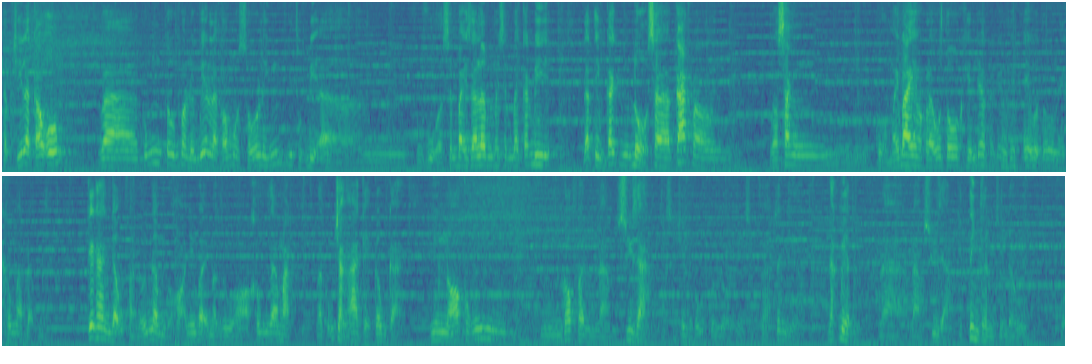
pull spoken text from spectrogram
thậm chí là cao ốm. Và cũng tôi cũng còn được biết là có một số lính như thuộc địa ừ, phục vụ ở sân bay Gia Lâm hay sân bay Cát Bi đã tìm cách đổ xa cát vào vào xăng của máy bay hoặc là ô tô khiến cho các cái ô tô này không hoạt động được. Cái hành động phản đối ngầm của họ như vậy, mặc dù họ không ra mặt và cũng chẳng ai kể công cả nhưng nó cũng góp phần làm suy giảm sự chiến đấu của quân đội viễn chính pháp rất nhiều. Đặc biệt là làm suy giảm cái tinh thần chiến đấu của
